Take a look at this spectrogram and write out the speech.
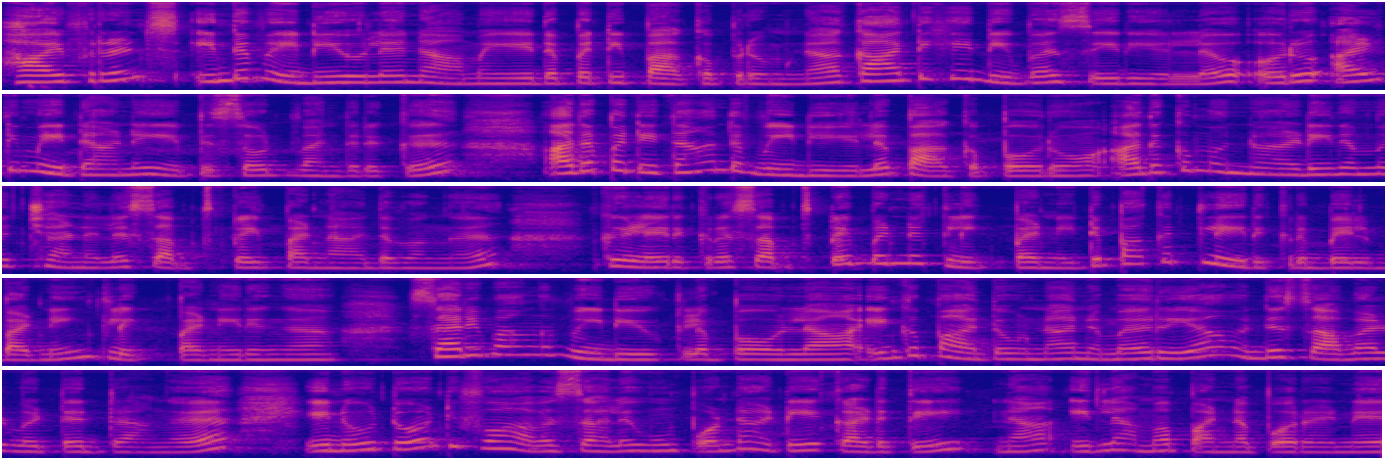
ஹாய் ஃப்ரெண்ட்ஸ் இந்த வீடியோவில் நாம் எதை பற்றி பார்க்க போகிறோம்னா கார்த்திகை தீபம் சீரியலில் ஒரு அல்டிமேட்டான எபிசோட் வந்திருக்கு. அதை பற்றி தான் அந்த வீடியோவில் பார்க்க போகிறோம் அதுக்கு முன்னாடி நம்ம சேனலை சப்ஸ்கிரைப் பண்ணாதவங்க கீழே இருக்கிற சப்ஸ்கிரைப் பண்ணை கிளிக் பண்ணிவிட்டு பக்கத்தில் இருக்கிற பெல் பட்டனையும் கிளிக் பண்ணிடுங்க சரி வாங்க வீடியோக்குள்ளே போகலாம் எங்கே பார்த்தோம்னா நம்ம ரியா வந்து சவால் விட்டுடுறாங்க. இன்னும் டுவெண்ட்டி ஃபோர் ஹவர்ஸால் உன் பொண்டாட்டியை கடத்தி நான் இல்லாமல் பண்ண போகிறேன்னு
